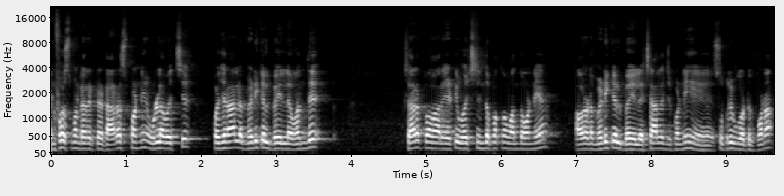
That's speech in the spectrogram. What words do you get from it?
என்ஃபோர்ஸ்மெண்ட் டைரக்டரேட் அரெஸ்ட் பண்ணி உள்ளே வச்சு கொஞ்ச நாளில் மெடிக்கல் பெயிலில் வந்து சரத்பவாரை எட்டி வச்சுட்டு இந்த பக்கம் வந்த உடனே அவரோட மெடிக்கல் பெயிலை சேலஞ்ச் பண்ணி சுப்ரீம் கோர்ட்டுக்கு போனால்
